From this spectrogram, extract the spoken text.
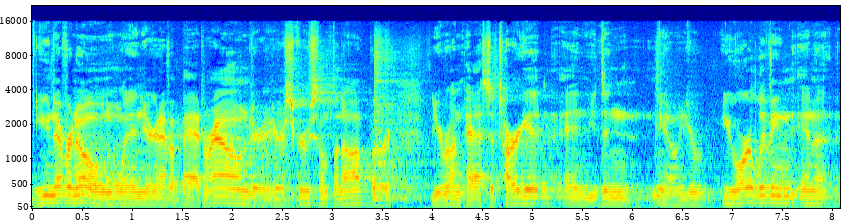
you never know when you're going to have a bad round or you're screw something up or you run past a target and you didn't, you know, you're, you are living in a,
